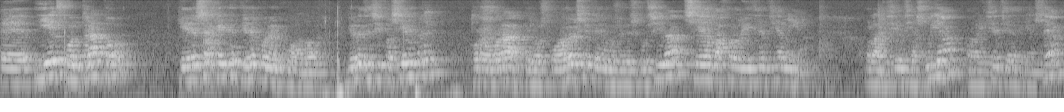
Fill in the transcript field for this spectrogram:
eh, y el contrato que ese agente tiene con el jugador. Yo necesito siempre corroborar que los jugadores que tenemos en exclusiva sean bajo la licencia mía, o la licencia suya, o la licencia de quien sea.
